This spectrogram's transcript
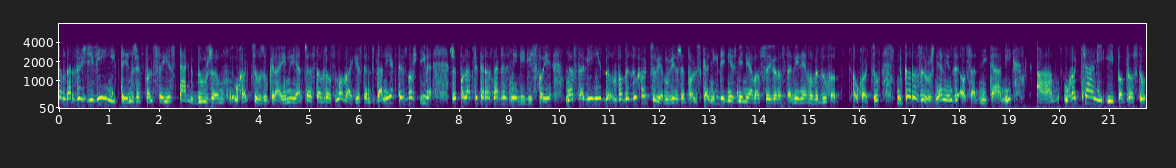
są bardzo zdziwieni tym, że w Polsce jest tak dużo uchodźców z Ukrainy. Ja często w rozmowach jestem pytany, jak to jest możliwe, że Polacy teraz nagle zmienili swoje nastawienie do, wobec uchodźców. Ja mówię, że Polska nigdy nie zmieniała swojego nastawienia wobec uchodźców, tylko rozróżnia między osadnikami a uchodźcami i po prostu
